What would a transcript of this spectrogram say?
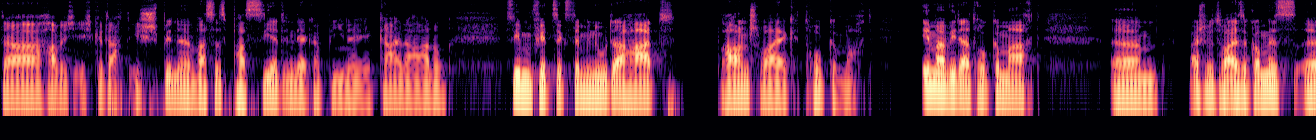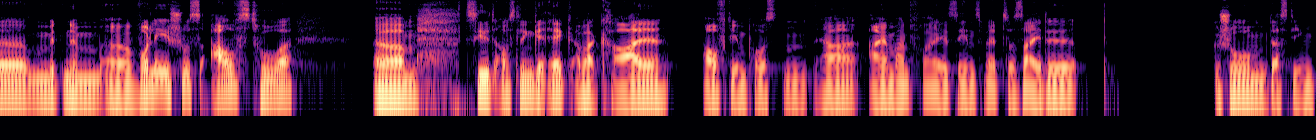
da habe ich echt gedacht, ich spinne, was ist passiert in der Kabine, ey, keine Ahnung. 47. Minute hat Braunschweig Druck gemacht. Immer wieder Druck gemacht. Ähm, beispielsweise Gomez äh, mit einem äh, Volley-Schuss aufs Tor ähm, zielt aufs linke Eck, aber Kral auf dem Posten, ja, einwandfrei, sehenswert zur Seite geschoben, das Ding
